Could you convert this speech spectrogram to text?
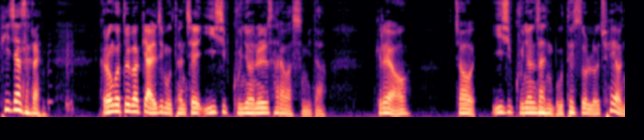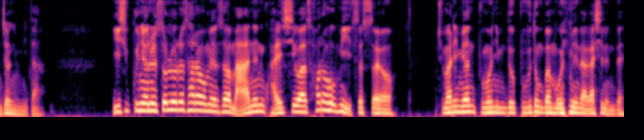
피자 사랑. 그런 것들밖에 알지 못한 채 29년을 살아왔습니다. 그래요. 저 29년 산 모태솔로 최연정입니다. 29년을 솔로로 살아오면서 많은 괄시와 서러움이 있었어요. 주말이면 부모님도 부부동반 모임에 나가시는데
